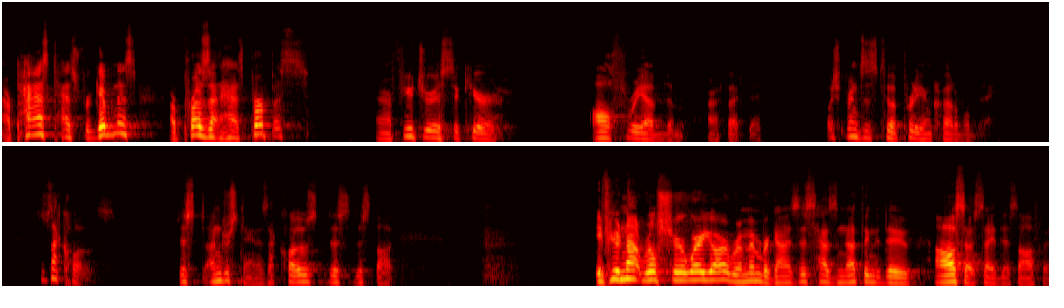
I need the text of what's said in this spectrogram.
Our past has forgiveness, our present has purpose, and our future is secure. All three of them are affected. Which brings us to a pretty incredible day. So as I close, just understand as I close this, this thought, if you're not real sure where you are, remember, guys, this has nothing to do. I also say this often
